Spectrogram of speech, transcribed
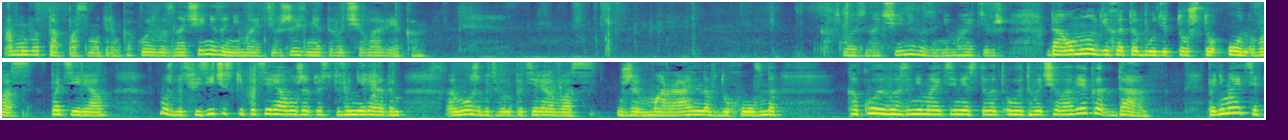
А мы вот так посмотрим, какое вы значение занимаете в жизни этого человека. Какое значение вы занимаете? Да, у многих это будет то, что он вас потерял. Может быть, физически потерял уже, то есть вы не рядом. А может быть, он потерял вас уже морально, духовно. Какое вы занимаете место вот у этого человека? Да. Понимаете,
